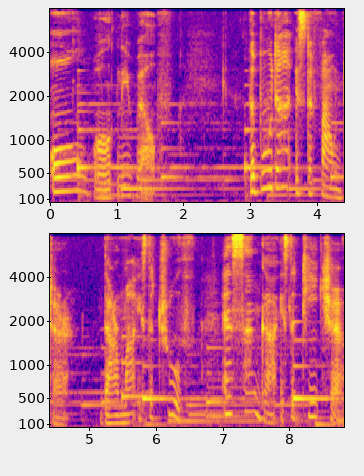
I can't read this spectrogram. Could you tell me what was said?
all worldly wealth. The Buddha is the founder, Dharma is the truth, and Sangha is the teacher.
